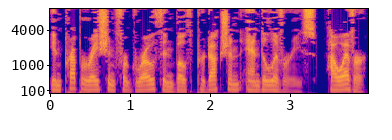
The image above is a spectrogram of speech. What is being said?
in preparation for growth in both production and deliveries. However,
